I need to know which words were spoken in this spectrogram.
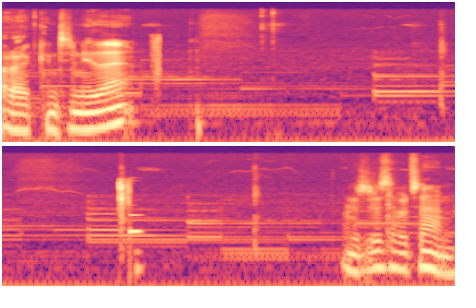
Gotta continue that. Or does it just have a 10?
